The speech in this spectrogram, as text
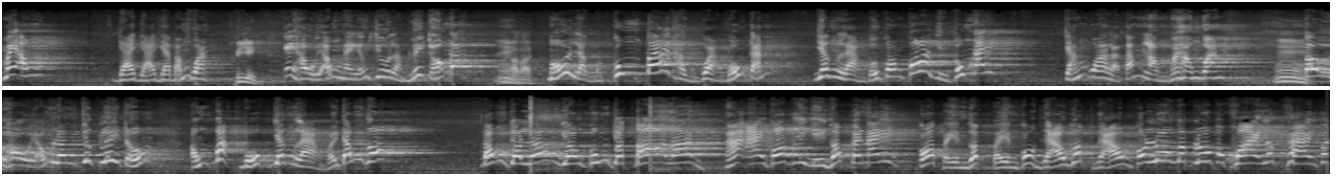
Mấy ông dạ dạ dạ bẩm quan. Cái gì? Cái hồi ông này ông chưa làm lý trưởng đó. Được rồi. Mỗi lần mà cúng tế thần hoàng bốn cảnh dân làng tụi con có gì cúng đấy chẳng qua là tấm lòng phải không quan từ hồi ổng lên chức lý trưởng ổng bắt buộc dân làng phải đóng góp. Đóng cho lớn vô cúng cho to lên. Hả? Ai có cái gì góp cái nấy? Có tiền góp tiền có gạo góp gạo có lúa góp lúa có khoai góp khoai có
